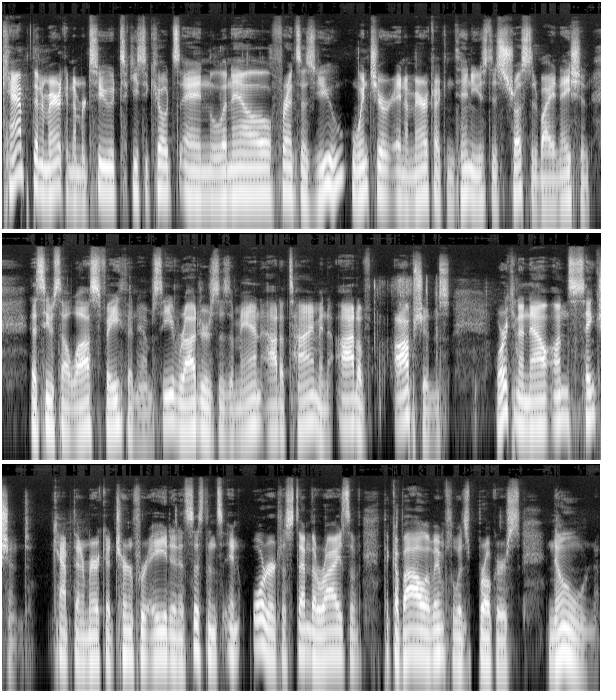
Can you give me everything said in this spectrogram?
Captain America number two, Ta-Nehisi Coates and Leinil Francis Yu. Winter in America continues, distrusted by a nation that seems to have lost faith in him. Steve Rogers is a man out of time and out of options, working a now unsanctioned Captain America turn for aid and assistance in order to stem the rise of the cabal of influence brokers known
